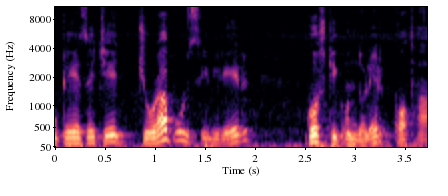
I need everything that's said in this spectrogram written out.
উঠে এসেছে জোড়াপুল শিবিরের গোষ্ঠী কোন্দলের কথা।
